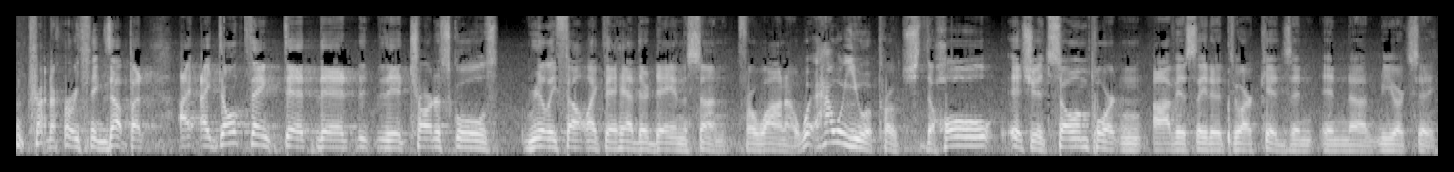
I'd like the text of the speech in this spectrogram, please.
I'm trying to hurry things up, but I, I don't think that, that the charter schools really felt like they had their day in the sun for a while now. How will you approach the whole issue? It's so important, obviously, to, to our kids in, in uh, New York City.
